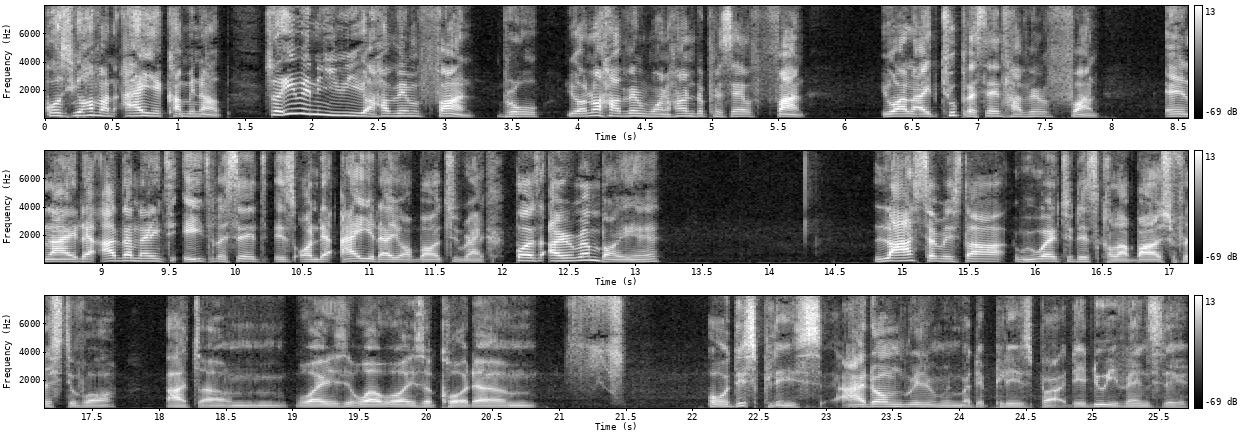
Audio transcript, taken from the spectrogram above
because you have an IA coming up. So even if you're having fun, bro, you're not having 100% fun. You are like 2% having fun. And like the other 98% is on the IA that you're about to write. Because I remember, yeah, last semester we went to this Calabash festival at um what is it what, what is it called? Um oh this place. I don't really remember the place, but they do events there.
